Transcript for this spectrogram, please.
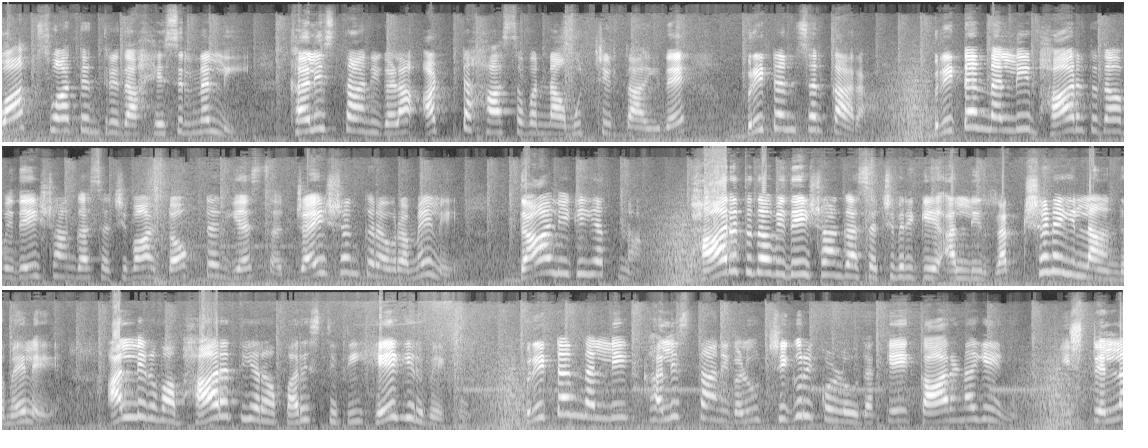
ವಾಕ್ ಸ್ವಾತಂತ್ರ್ಯದ ಹೆಸರಿನಲ್ಲಿ ಖಲಿಸ್ತಾನಿಗಳ ಅಟ್ಟಹಾಸವನ್ನ ಮುಚ್ಚಿಡ್ತಾ ಇದೆ ಬ್ರಿಟನ್ ಸರ್ಕಾರ. ಬ್ರಿಟನ್ನಲ್ಲಿ ಭಾರತದ ವಿದೇಶಾಂಗ ಸಚಿವ ಡಾಕ್ಟರ್ ಎಸ್ ಜೈಶಂಕರ್ ಅವರ ಮೇಲೆ ದಾಳಿಗೆ ಯತ್ನ. ಭಾರತದ ವಿದೇಶಾಂಗ ಸಚಿವರಿಗೆ ಅಲ್ಲಿ ರಕ್ಷಣೆ ಇಲ್ಲ ಅಂದ ಮೇಲೆ ಅಲ್ಲಿರುವ ಭಾರತೀಯರ ಪರಿಸ್ಥಿತಿ ಹೇಗಿರಬೇಕು? ಬ್ರಿಟನ್ನಲ್ಲಿ ಖಲಿಸ್ತಾನಿಗಳು ಚಿಗುರಿಕೊಳ್ಳುವುದಕ್ಕೆ ಕಾರಣ ಏನು? ಇಷ್ಟೆಲ್ಲ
